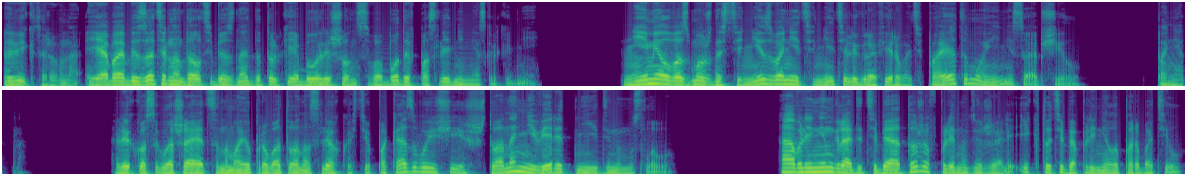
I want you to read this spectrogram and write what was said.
Викторовна, я бы обязательно дал тебе знать, да только я был лишён свободы в последние несколько дней. Не имел возможности ни звонить, ни телеграфировать, поэтому и не сообщил. Понятно. Легко соглашается на мою правоту она с легкостью, показывающей, что она не верит ни единому слову. А в Ленинграде тебя тоже в плену держали? И кто тебя пленил и поработил?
